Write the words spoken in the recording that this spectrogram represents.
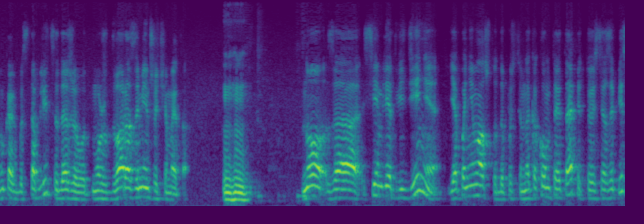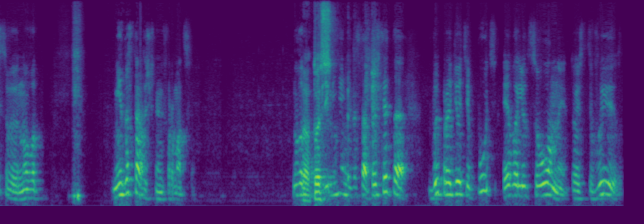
ну, как бы с таблицы даже, вот, может, два раза меньше, чем это. Угу. Но за 7 лет ведения я понимал, что, допустим, на каком-то этапе, то есть я записываю, но вот недостаточно информации. Ну вот да, то есть... для меня недостаточно. То есть это вы пройдете путь эволюционный, то есть вы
